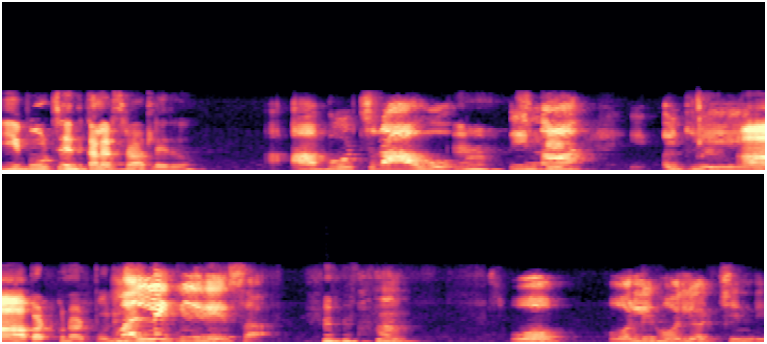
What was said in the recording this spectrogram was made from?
ఈ బూట్స్ ఏంటి కలర్స్ రావట్లేదు. ఆ బూట్స్ రావు. పట్టుకున్నాడు పోలీస్. మళ్ళీ ఓ హోలీ హోలీ వచ్చింది.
